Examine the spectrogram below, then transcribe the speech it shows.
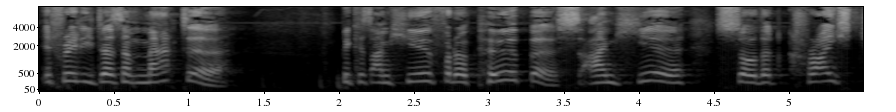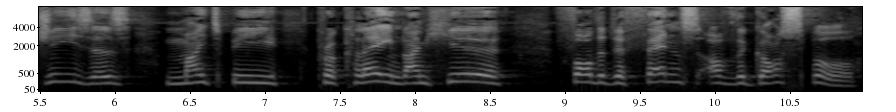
It really doesn't matter because I'm here for a purpose. I'm here so that Christ Jesus might be proclaimed. I'm here for the defense of the gospel.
